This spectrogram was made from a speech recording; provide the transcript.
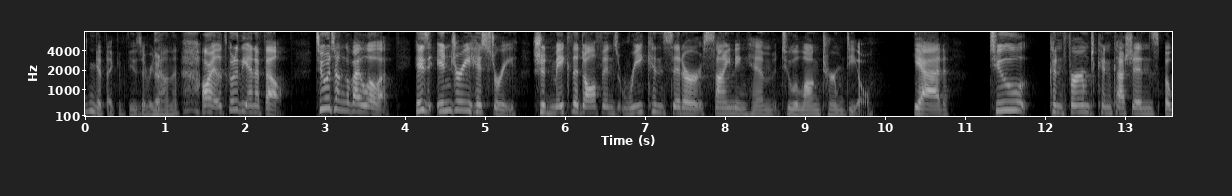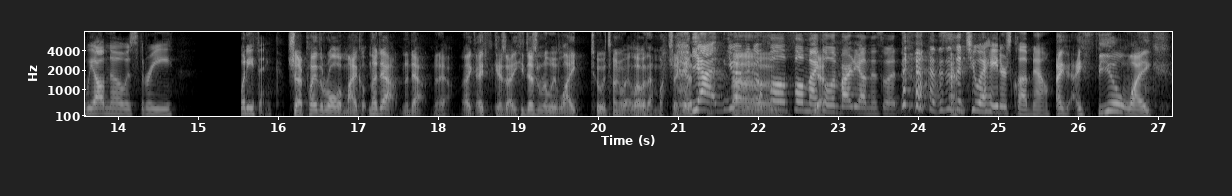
can get that confused every Yeah. now and then. All right, let's go to the NFL. Tua Tagovailoa. His injury history should make the Dolphins reconsider signing him to a long-term deal. He had two confirmed concussions, but we all know is three. What do you think? Should I play the role of Michael? No doubt, no doubt, no doubt. Like because he doesn't really like Tua Tagovailoa that much. I guess. Yeah, you have to go Uh, full full Michael yeah. Lombardi on this one. this is the Tua haters club now. I, I feel like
